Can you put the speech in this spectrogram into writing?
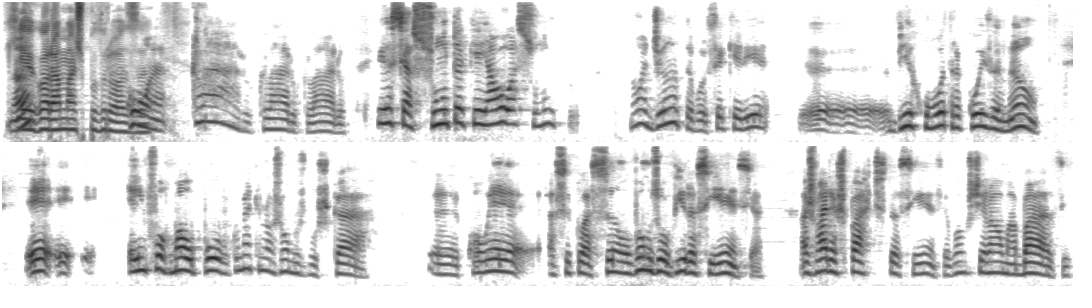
Que é agora a mais poderosa. A... Claro, claro, claro. Esse assunto é que é o assunto. Não adianta você querer é, vir com outra coisa, não. É, é, é informar o povo como é que nós vamos buscar, é, qual é a situação, vamos ouvir a ciência, as várias partes da ciência, vamos tirar uma base,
